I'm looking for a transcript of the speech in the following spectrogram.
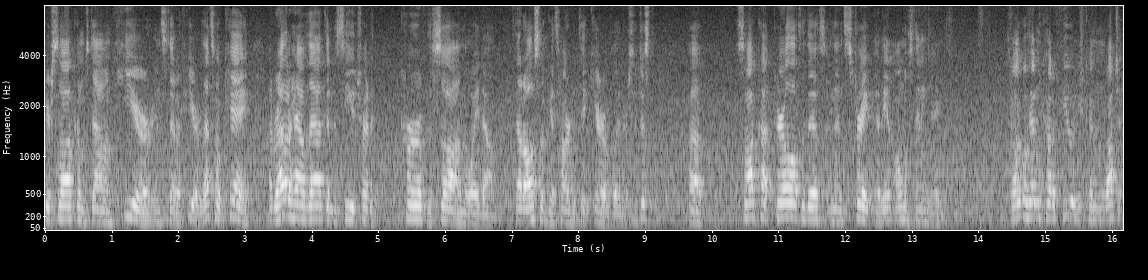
your saw comes down here instead of here. That's okay. I'd rather have that than to see you try to curve the saw on the way down. That also gets hard to take care of later. So just uh, saw cut parallel to this and then straight at almost any angle. So I'll go ahead and cut a few and you can watch it.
